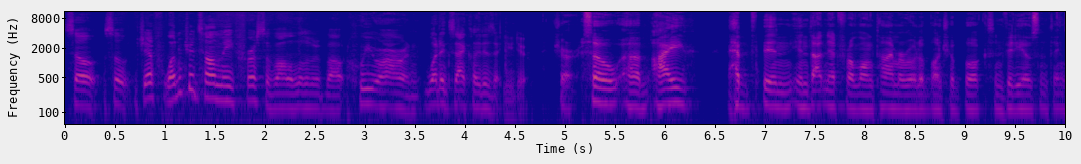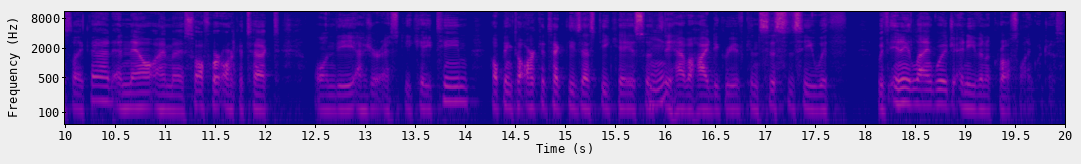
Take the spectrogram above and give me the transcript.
So, so Jeff, why don't you tell me, first of all, a little bit about who you are and what exactly it is that you do? Sure. So um, I have been in .NET for a long time. I wrote a bunch of books and videos and things like that. And now I'm a software architect on the Azure SDK team, helping to architect these SDKs so mm -hmm. that mm-hmm. they have a high degree of consistency with within a language and even across languages.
